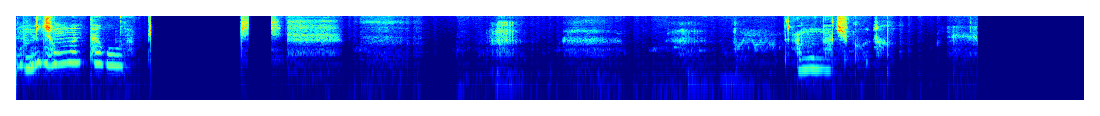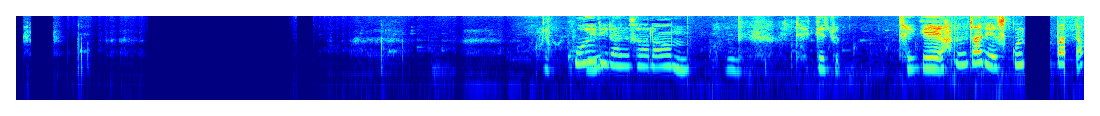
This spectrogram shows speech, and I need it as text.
엄청 많다고. 아무나 죽어 라. 코일이라는 사람 되게 좋, 되게 한 자리에서 꿀 빠다.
